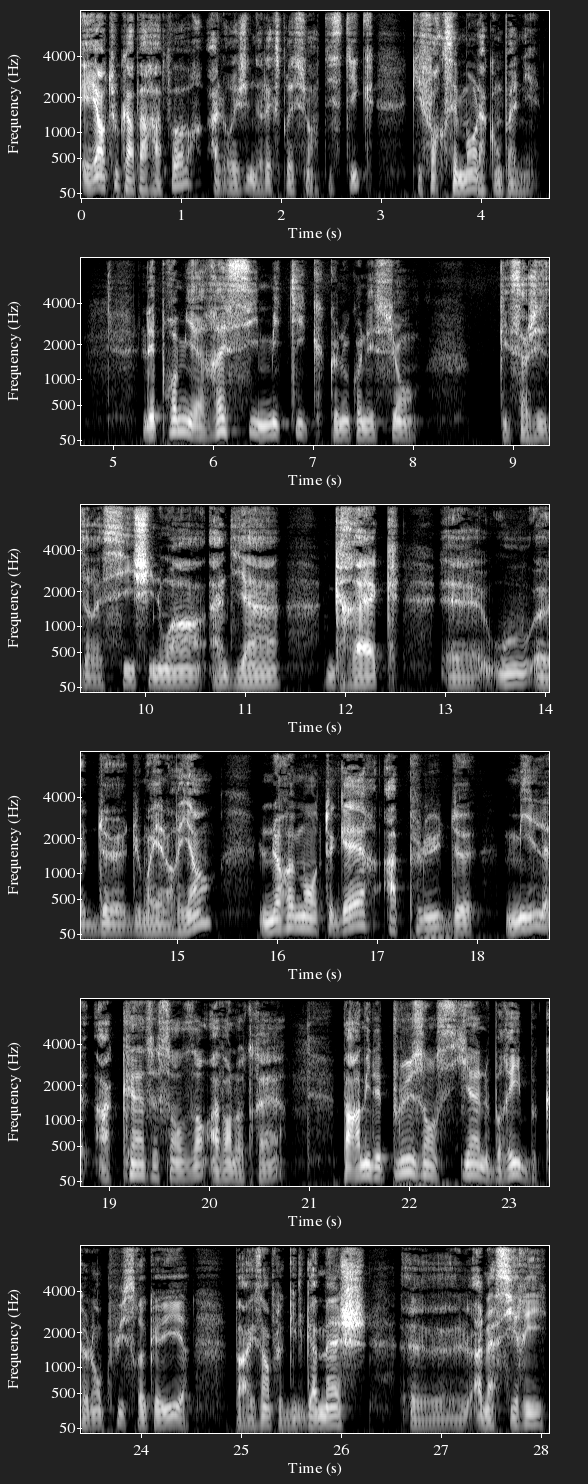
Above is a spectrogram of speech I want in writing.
Et en tout cas par rapport à l'origine de l'expression artistique qui forcément l'accompagnait. Les premiers récits mythiques que nous connaissions, qu'il s'agisse de récits chinois, indiens, grecs euh, ou euh, du Moyen-Orient, ne remontent guère à plus de 1000 à 1500 ans avant notre ère. Parmi les plus anciennes bribes que l'on puisse recueillir, par exemple Gilgamesh euh, en Assyrie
